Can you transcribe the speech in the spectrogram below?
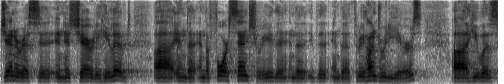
generous in his charity. He lived uh, in, the, in the fourth century, the, in, the, the, in the 300 years. Uh, he was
